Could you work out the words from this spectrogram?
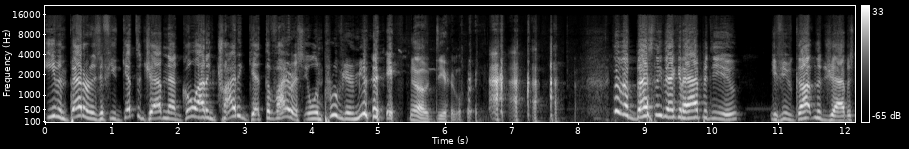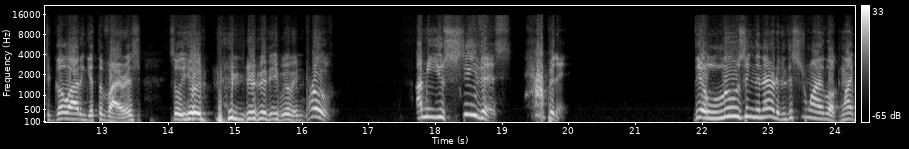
even better is if you get the jab, now go out and try to get the virus. It will improve your immunity." Oh dear lord. the best thing that could happen to you if you've gotten the jab is to go out and get the virus so your immunity will improve. I mean, you see this happening. They're losing the narrative, and this is why. Look, my,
